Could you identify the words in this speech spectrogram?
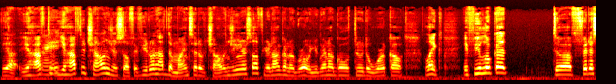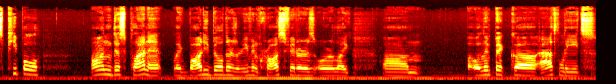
yeah. You have to you have to challenge yourself. If you don't have the mindset of challenging yourself, you're not gonna grow. You're gonna go through the workout. Like if you look at the fittest people on this planet, like bodybuilders or even CrossFitters or like um, Olympic uh, athletes,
